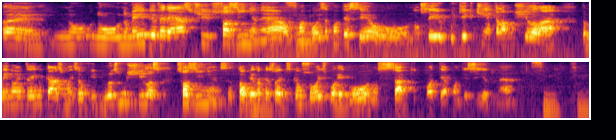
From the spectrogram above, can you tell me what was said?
é, no, no, no, meio do Everest sozinha, né? Alguma Sim. coisa aconteceu. Não sei o porquê que tinha aquela mochila lá. Também não entrei no caso, mas eu vi duas mochilas sozinhas. Talvez a uhum. pessoa descansou, escorregou, não se sabe o que pode ter acontecido, né? Sim, sim.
